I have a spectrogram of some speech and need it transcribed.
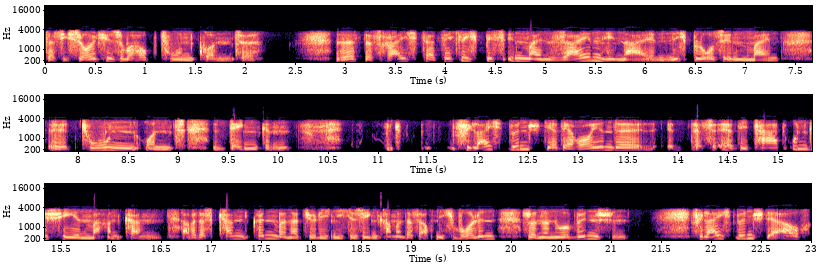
dass ich solches überhaupt tun konnte. Das heißt, das reicht tatsächlich bis in mein Sein hinein, nicht bloß in mein äh, Tun und Denken. Vielleicht wünscht ja der Reuende, dass er die Tat ungeschehen machen kann. Aber das kann, können wir natürlich nicht. Deswegen kann man das auch nicht wollen, sondern nur wünschen. Vielleicht wünscht er auch,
